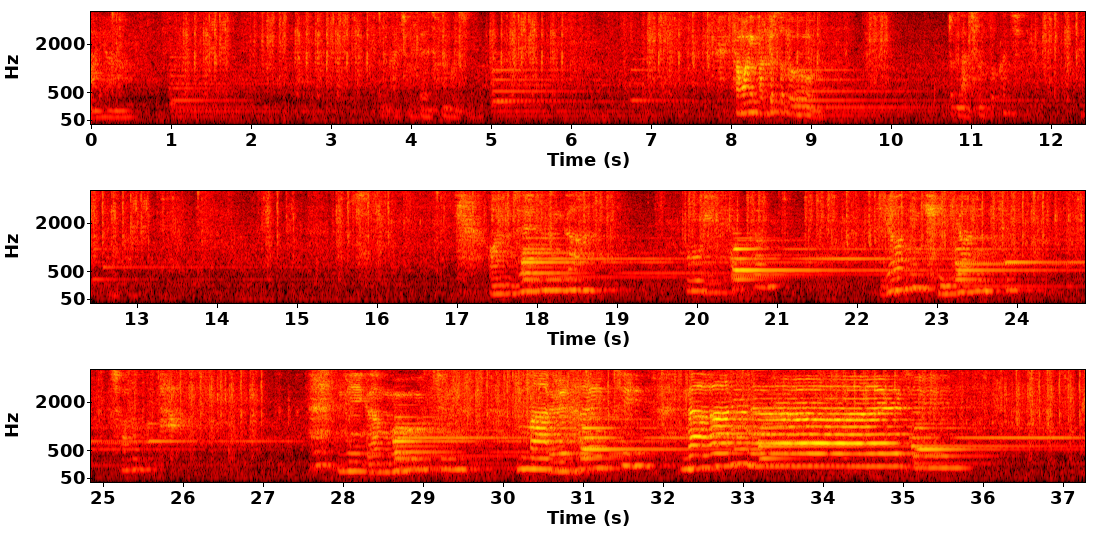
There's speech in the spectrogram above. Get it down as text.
아니야. 같이 어때 사는 거지. 상황이 바뀌었어도 좀 나처럼 똑같이. 언젠가 우리는 연기 연습처럼 네가 무슨 말을 할지 나는 알지.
